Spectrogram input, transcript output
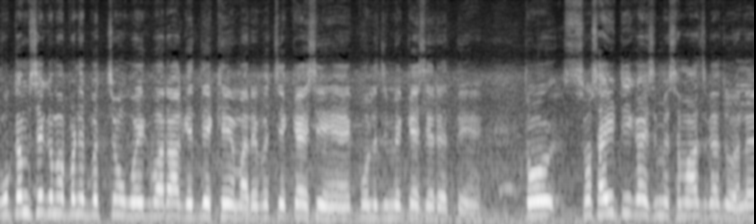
वो कम से कम अपने बच्चों को एक बार आगे देखें, हमारे बच्चे कैसे हैं कॉलेज में कैसे रहते हैं। तो सोसाइटी का इसमें समाज का जो है ना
